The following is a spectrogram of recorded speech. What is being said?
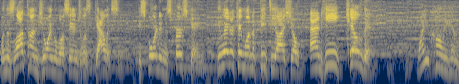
When the Zlatan joined the Los Angeles Galaxy, he scored in his first game. He later came on the PTI show and he killed it. Why are you calling him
